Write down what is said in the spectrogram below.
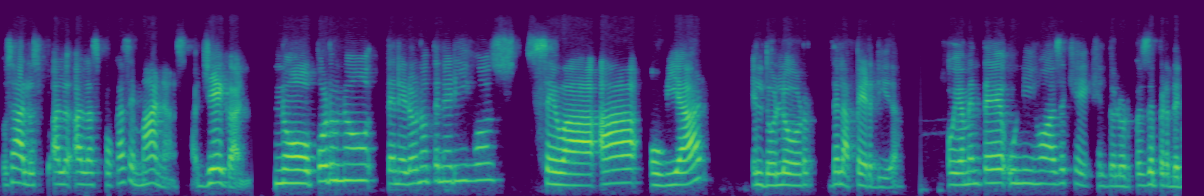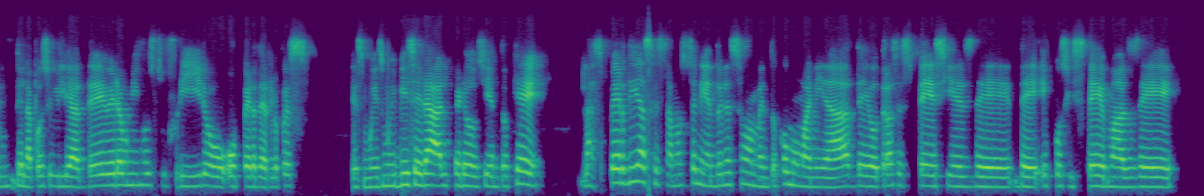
o sea, a, a las pocas semanas llegan, no por uno tener o no tener hijos se va a obviar el dolor de la pérdida. Obviamente un hijo hace que, el dolor pues de perder, de la posibilidad de ver a un hijo sufrir o, perderlo pues es muy, es muy visceral, pero siento que las pérdidas que estamos teniendo en este momento como humanidad de otras especies, de, ecosistemas, de,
